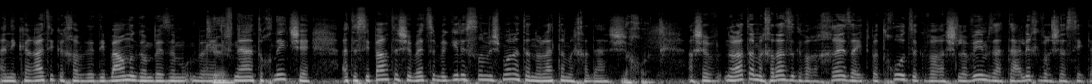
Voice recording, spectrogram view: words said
אני קראתי ככה, ודיברנו גם באיזה, כן. לפני התוכנית, שאתה סיפרת שבעצם בגיל 28 אתה נולדת מחדש. נכון. עכשיו, נולדת מחדש זה כבר אחרי, זה ההתפתחות, זה כבר השלבים, זה התהליך כבר שעשית.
